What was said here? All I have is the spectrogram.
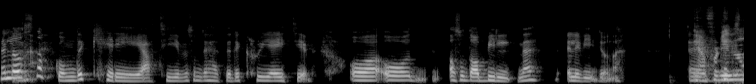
Men la oss snakke om det kreative, som det heter. Det creative. Og, og altså da bildene eller videoene. Eh, Ja, fordi nå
